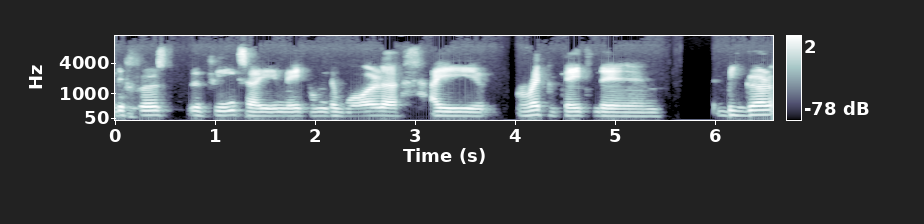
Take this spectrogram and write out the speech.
the first things I make on the wall. Uh, I replicate the bigger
